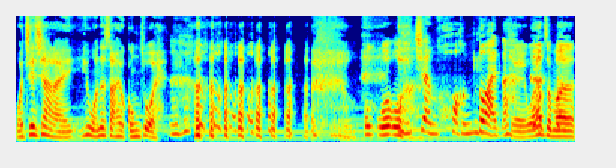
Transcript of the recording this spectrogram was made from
我接下来，因为我那时候还有工作 哎，我我我一阵慌乱啊！对，我要怎么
